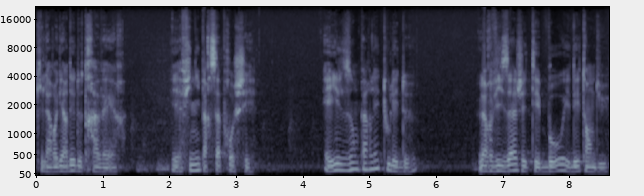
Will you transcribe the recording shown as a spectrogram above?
qui l'a regardé de travers, et a fini par s'approcher. Et ils ont parlé tous les deux. Leur visage était beau et détendu,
